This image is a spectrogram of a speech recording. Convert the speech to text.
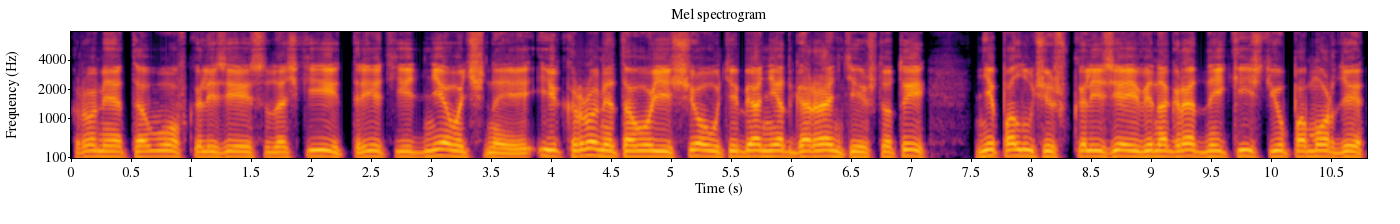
Кроме того, в Колизее судачки третьи дневочные, и кроме того, еще у тебя нет гарантии, что ты не получишь в Колизее виноградной кистью по морде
